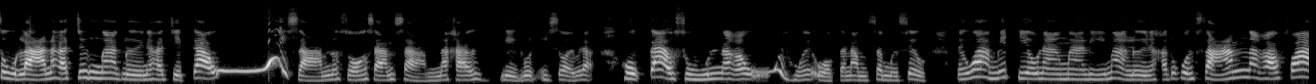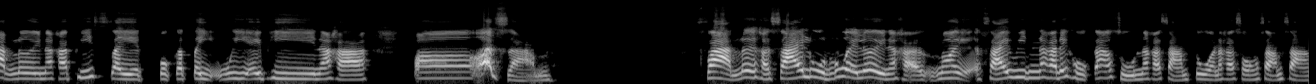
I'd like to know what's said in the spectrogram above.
สูตรร้านนะคะ จึ้งมากเลยนะคะเจ็ดเก้าสามนะสองสามสามนะคะเหลขรถอีซอยไม่ละหกเก้าศูนย์นะคะอุ้ยหวยออกกระนำเสมอเซลแต่ว่าเม็ดเดียวนางมาดีมากเลยนะคะ ทุกคนสามนะคะ ฟาดเลยนะคะ พิเศษปกติ VIP นะคะปอดสาม ฟาดเลยค่ะ ซ้ายหลุดด้วยเลยนะคะน้อยซ้ายวินนะคะได้หกเก้าศูนย์นะคะสามตัวนะคะสองสามสาม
